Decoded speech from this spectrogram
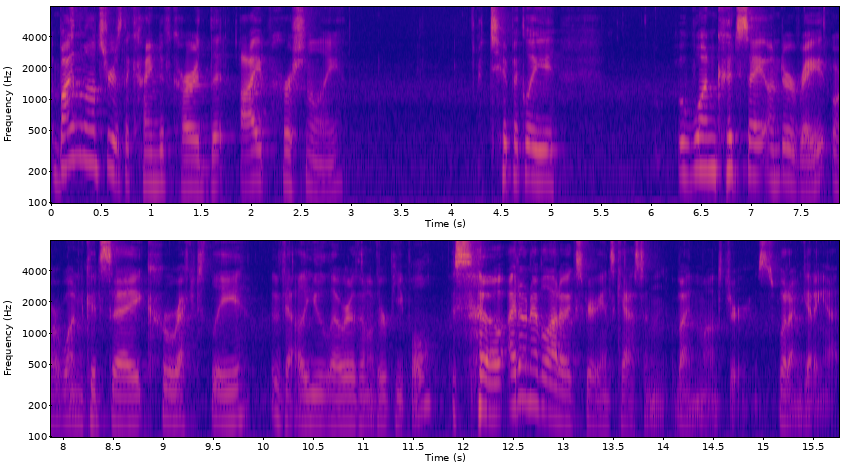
bind the monster is the kind of card that i personally typically one could say underrate, or one could say correctly value lower than other people. So I don't have a lot of experience casting Bind the Monster, is what I'm getting at.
